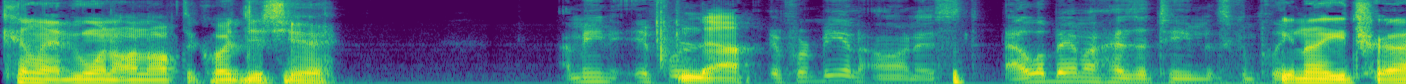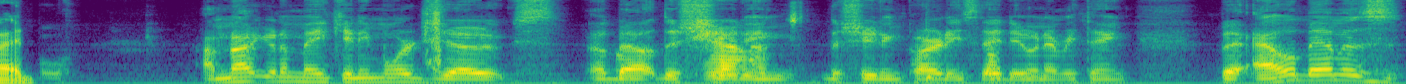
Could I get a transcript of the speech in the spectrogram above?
killing everyone on and off the court this year. I mean, if we're No. if we're being honest, Alabama has a team that's completely. You know you tried. I'm not gonna make any more jokes about the shooting, the shooting parties they do and everything. But Alabama's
